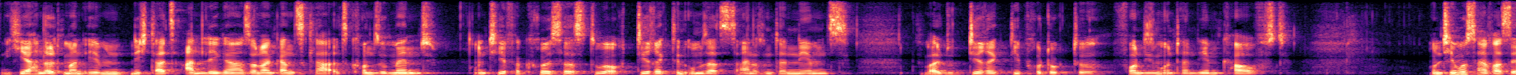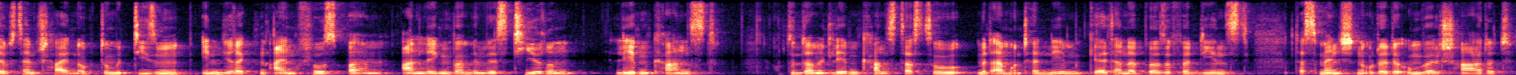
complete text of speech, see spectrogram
hier handelt man eben nicht als Anleger, sondern ganz klar als Konsument. Und hier vergrößerst du auch direkt den Umsatz eines Unternehmens, weil du direkt die Produkte von diesem Unternehmen kaufst. Und hier musst du einfach selbst entscheiden, ob du mit diesem indirekten Einfluss beim Anlegen, beim Investieren leben kannst. Ob du damit leben kannst, dass du mit einem Unternehmen Geld an der Börse verdienst, das Menschen oder der Umwelt schadet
